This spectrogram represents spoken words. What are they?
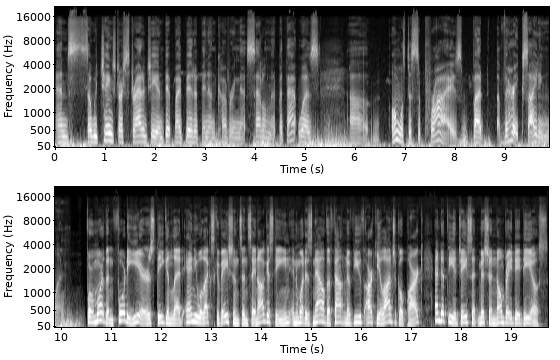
And so we changed our strategy and bit by bit have been uncovering that settlement. But that was uh, almost a surprise, but a very exciting one. For more than 40 years, Deagan led annual excavations in St. Augustine in what is now the Fountain of Youth Archaeological Park and at the adjacent Mission Nombre de Dios.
